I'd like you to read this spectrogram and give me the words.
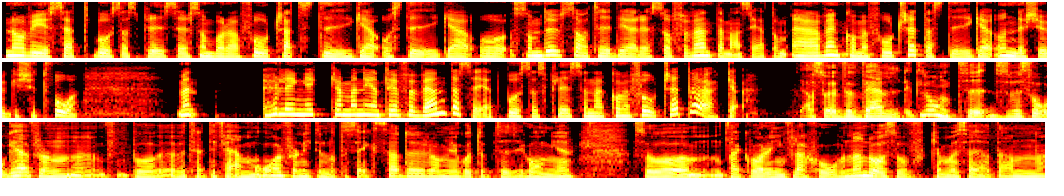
nu har vi ju sett bostadspriser som bara har fortsatt stiga och stiga och som du sa tidigare så förväntar man sig att de även kommer fortsätta stiga under 2022. Men hur länge kan man egentligen förvänta sig att bostadspriserna kommer fortsätta öka? Alltså över väldigt lång tid. Så vi såg här från, på över 35 år, från 1986 hade de ju gått upp tio gånger. Så mm, tack vare inflationen då så kan man säga att den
